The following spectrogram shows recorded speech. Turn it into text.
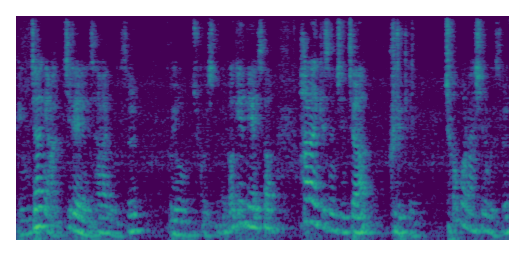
굉장히 악질의 사람인 것을 보여주고 있습니다. 거기에 대해서 하나님께서는 진짜 그렇게 처벌하시는 것을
